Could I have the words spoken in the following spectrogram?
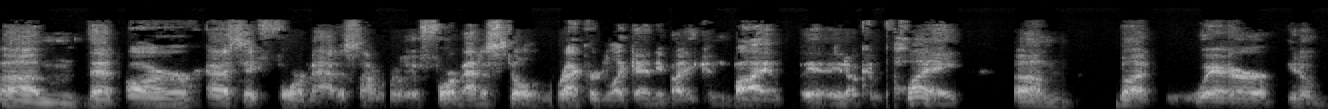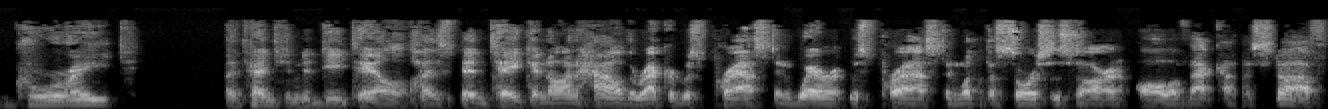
um, that are. I say format. It's not really a format. It's still a record like anybody can buy and you know can play. Um, but where you know great attention to detail has been taken on how the record was pressed and where it was pressed and what the sources are and all of that kind of stuff.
